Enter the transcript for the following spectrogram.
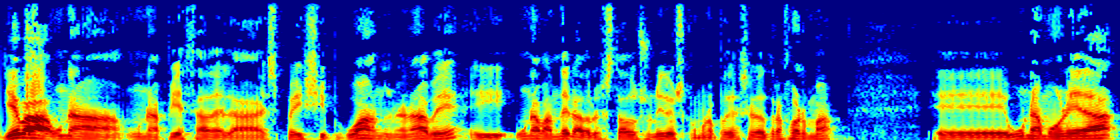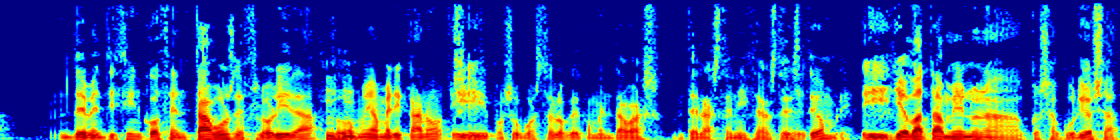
lleva una, una pieza de la Spaceship One, una nave, y una bandera de los Estados Unidos, como no podía ser de otra forma, eh, una moneda de 25 centavos de Florida, todo muy americano, y por supuesto lo que comentabas de las cenizas de este hombre. Y lleva también una cosa curiosa,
